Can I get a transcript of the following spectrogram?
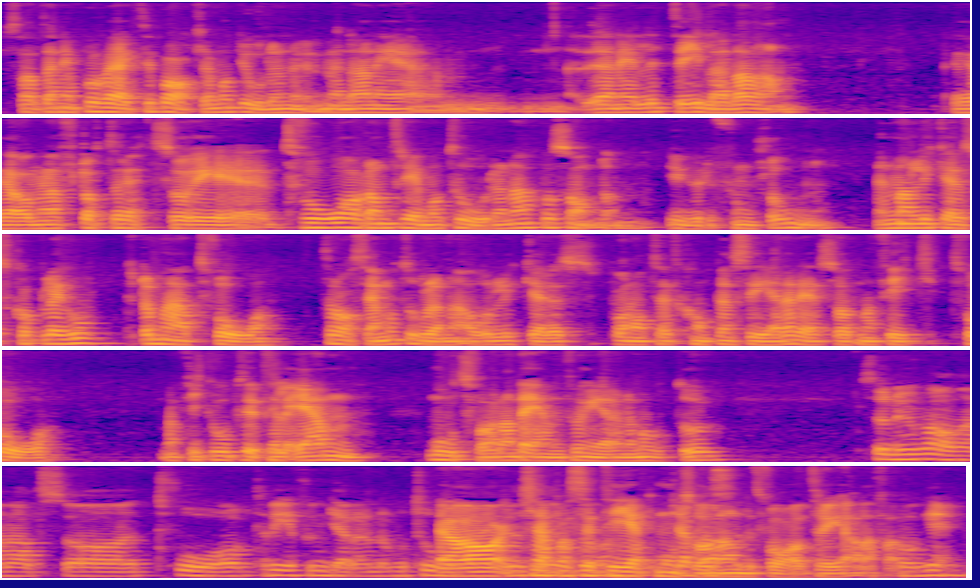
Så att den är på väg tillbaka mot jorden nu, men den är, mm, den är lite illa däran. Eh, Om jag har förstått det rätt så är två av de tre motorerna på sonden ur funktion. Men man lyckades koppla ihop de här två trasiga motorerna och lyckades på något sätt kompensera det så att man fick två, man fick ihop det till en motsvarande en fungerande motor. Så nu har man alltså två av tre fungerande motorer? Ja, kapacitet motsvarande kapacitet. två av tre i alla fall. Okej.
